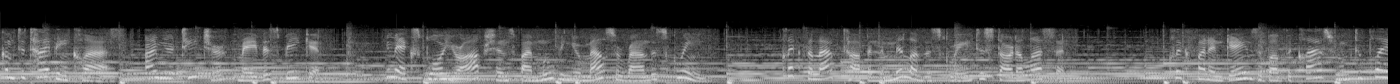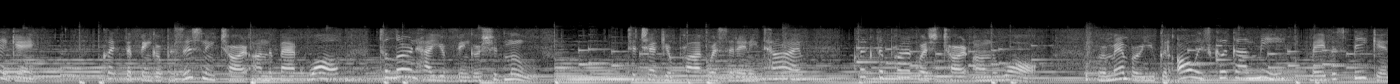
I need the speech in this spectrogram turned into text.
Welcome to typing class. I'm your teacher, Mavis Beacon. You may explore your options by moving your mouse around the screen. Click the laptop in the middle of the screen to start a lesson. Click Fun and Games above the classroom to play a game. Click the finger positioning chart on the back wall to learn how your fingers should move. To check your progress at any time, click the progress chart on the wall. Remember, you can always click on me, Mavis Beacon,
